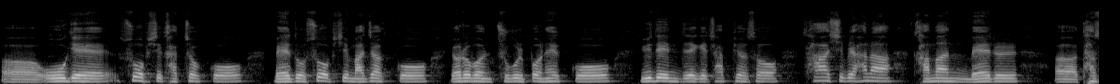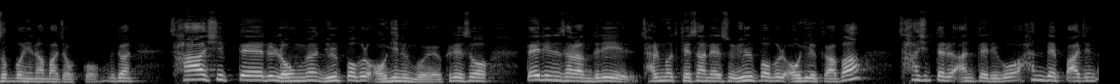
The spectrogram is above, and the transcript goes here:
어, 옥에 수없이 갇혔고 매도 수없이 맞았고 여러 번 죽을 뻔했고 유대인들에게 잡혀서 40에 하나 감한 매를 어, 다섯 번이나 맞았고 그러니까 40대를 넘으면 율법을 어기는 거예요. 그래서 때리는 사람들이 잘못 계산해서 율법을 어길까봐 40대를 안 때리고 한 대 빠진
